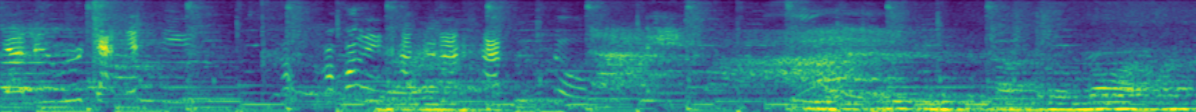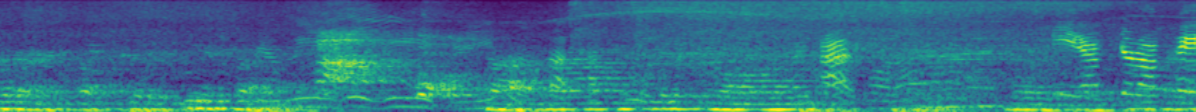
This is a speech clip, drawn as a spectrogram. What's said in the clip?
อย่าลืมรู้จักเอฟซีเขาเขาก็เลยทำนะครับคุณผู้ชมนะครับนี่นะครับจระเข้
